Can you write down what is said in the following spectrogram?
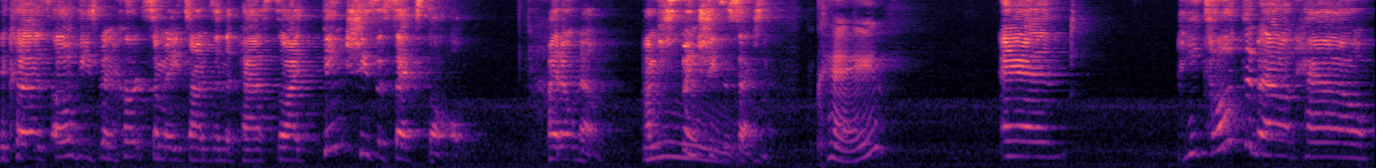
because oh, he's been hurt so many times in the past. So I think she's a sex doll. I don't know. I'm just thinking she's a sex doll. Okay. And he talked about how,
